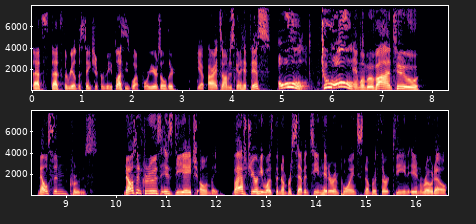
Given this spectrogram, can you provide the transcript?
That's that's the real distinction for me. Plus he's what, four years older? Yep. All right. So I'm just going to hit this Old. Too old. and we'll move on to Nelson Cruz. Nelson Cruz is DH only. Last year he was the number 17 hitter in points, number 13 in roto.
